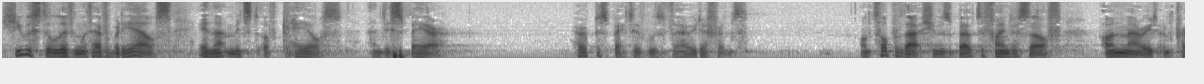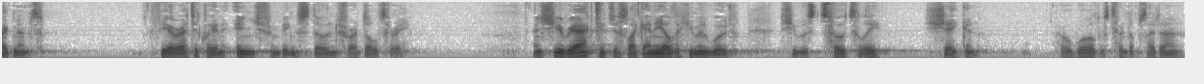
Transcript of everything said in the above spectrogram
She was still living with everybody else in that midst of chaos and despair. Her perspective was very different. On top of that, she was about to find herself unmarried and pregnant, theoretically an inch from being stoned for adultery. And she reacted just like any other human would. She was totally shaken. Her world was turned upside down.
